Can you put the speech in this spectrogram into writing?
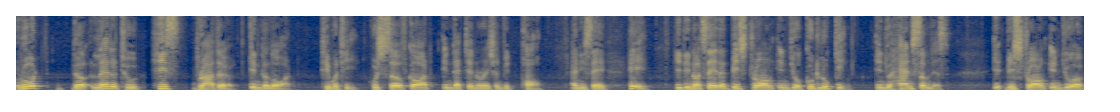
wrote the letter to his brother in the Lord, Timothy, who served God in that generation with Paul. And he said, Hey, he did not say that be strong in your good looking, in your handsomeness, be strong in your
